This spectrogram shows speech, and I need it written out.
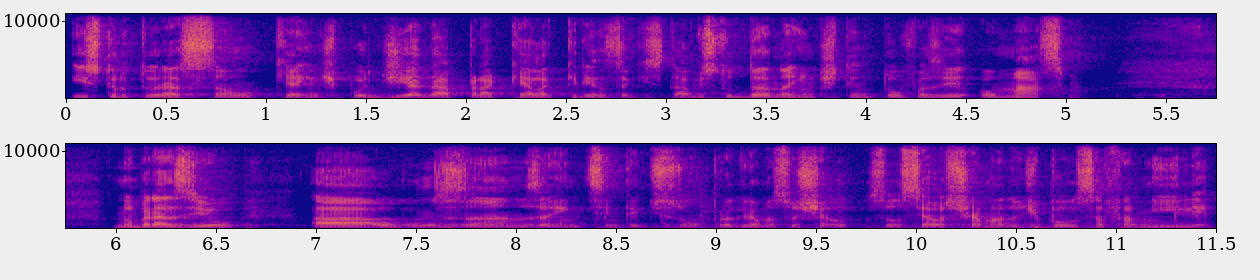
estruturação que a gente podia dar para aquela criança que estava estudando, a gente tentou fazer ao máximo. No Brasil, há alguns anos, a gente sintetizou um programa social, social chamado de Bolsa Família,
